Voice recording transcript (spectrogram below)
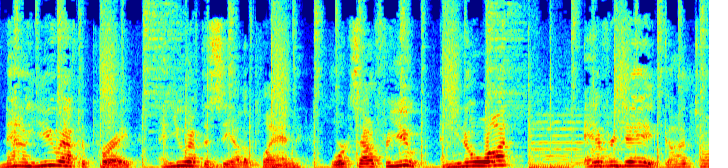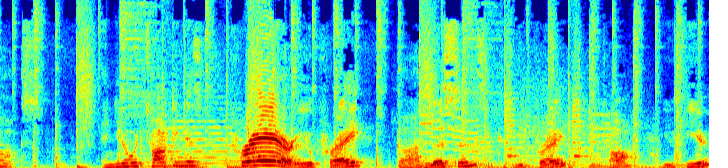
Now you have to pray and you have to see how the plan works out for you. And you know what? Every day, God talks. And you know what talking is? Prayer. You pray, God listens. You pray, you talk, you hear,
